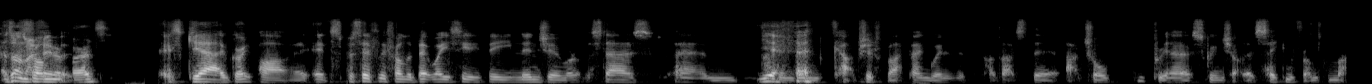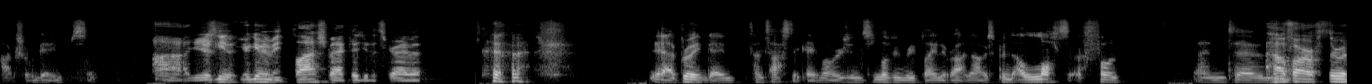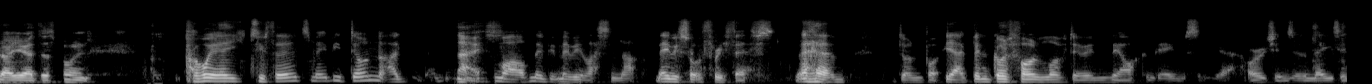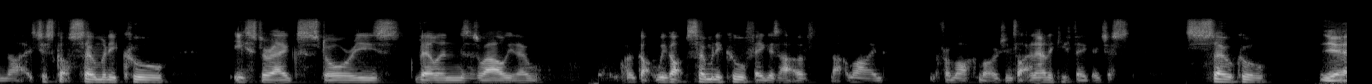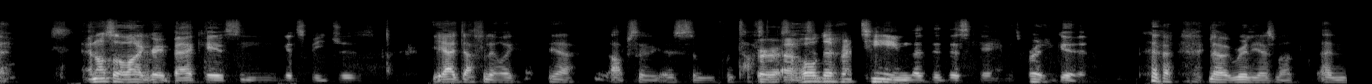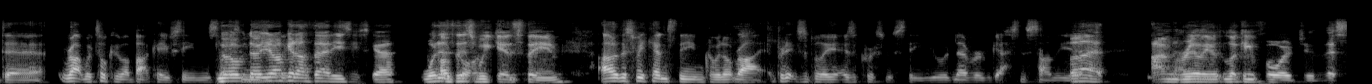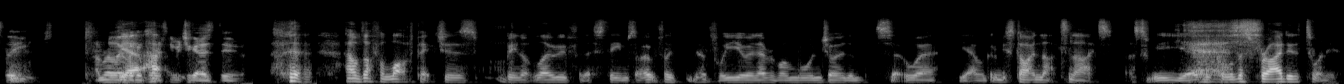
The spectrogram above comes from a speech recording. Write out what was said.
That's one of my From- favorite parts. It's yeah, a great part. It's specifically from the bit where you see the ninja run up the stairs, um, Yeah. been captured by Penguin. That's the actual pre- uh, screenshot that's taken from from that actual game. So. Ah, you just give, you're giving me flashback as you describe it. yeah, brilliant game, fantastic game. Origins, loving replaying it right now. It's been a lot of fun, and um, How far through it are you at this point? Probably two thirds, maybe done. I Nice. well, maybe maybe less than that. Maybe sort of three fifths um, done. But yeah, been good fun. Love doing the Arkham games. Yeah, Origins is amazing. That it's just got so many cool Easter eggs, stories, villains as well. You know, we got we got so many cool figures out of that line from Arkham Origins, like an Anarchy figure, just so cool. Yeah. And also a lot of great Batcave scenes, good speeches. Yeah, definitely. Yeah, absolutely. There's some fantastic. For a whole different team that did this game, it's pretty good. no, it really is, man. And uh, right, we're talking about Batcave scenes. No, no, you don't get off that easy, Scott. What is Oh, this go on. weekend's theme? Oh, this weekend's theme coming up. Right, predictably, it is a Christmas theme. You would never have guessed this time of year. But I'm Yeah. really looking forward to this theme. I'm really Yeah, looking forward ha- to see what you guys do. held off a lot of pictures being uploaded for this theme, so hopefully, hopefully you and everyone will enjoy them. So uh, yeah, we're going to be starting that tonight as we uh, record this Yes. Friday the twentieth.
